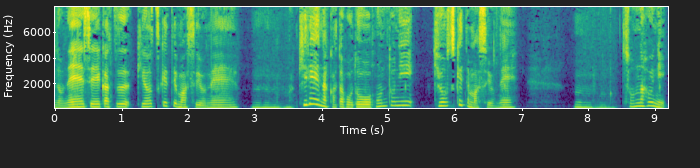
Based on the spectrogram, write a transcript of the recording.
々のね、生活気をつけてますよね。うん、綺麗な方ほど本当に気をつけてますよね。うん、そんな風に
